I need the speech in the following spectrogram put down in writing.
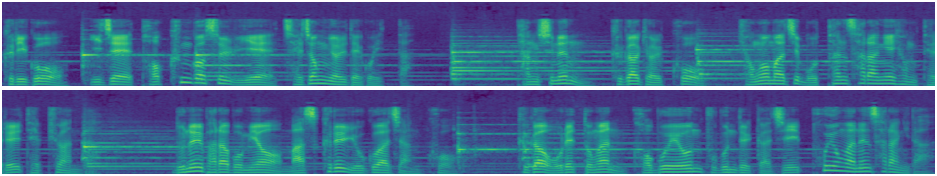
그리고 이제 더 큰 것을 위해 재정렬되고 있다. 당신은 그가 결코 경험하지 못한 사랑의 형태를 대표한다. 눈을 바라보며 마스크를 요구하지 않고 그가 오랫동안 거부해온 부분들까지 포용하는 사랑이다.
